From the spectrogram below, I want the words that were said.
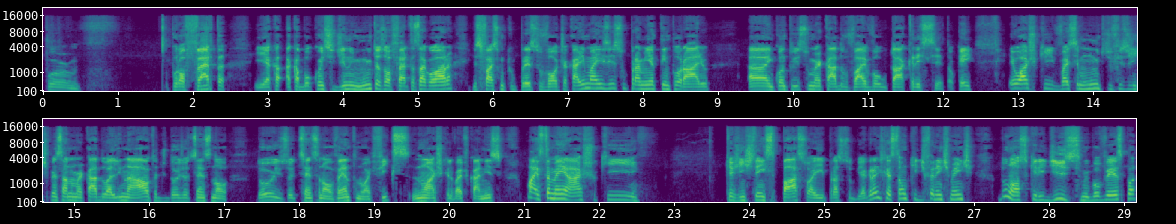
por, por oferta e acabou coincidindo em muitas ofertas agora. Isso faz com que o preço volte a cair, mas isso para mim é temporário. Uh, enquanto isso, o mercado vai voltar a crescer, tá ok? Eu acho que vai ser muito difícil a gente pensar no mercado ali na alta de 2,890 2,890 no iFix. Não acho que ele vai ficar nisso, mas também acho que que a gente tem espaço aí para subir. A grande questão é que, diferentemente do nosso queridíssimo Ibovespa,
